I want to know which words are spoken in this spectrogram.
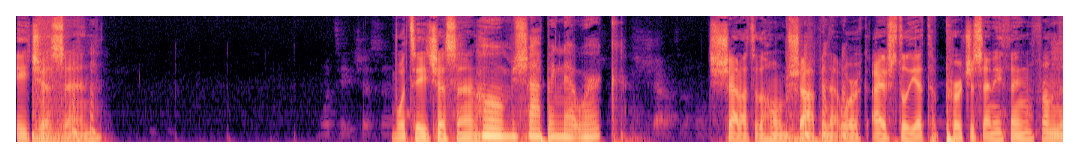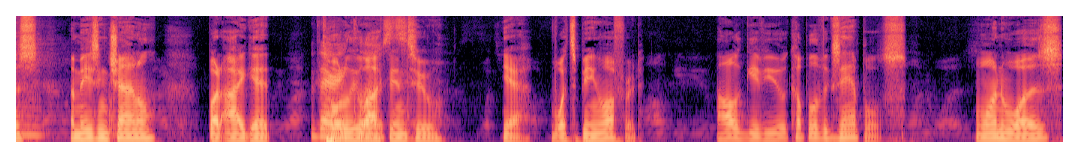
HSN. What's HSN? Home Shopping Network. Shout out to the Home Shopping Network. I have still yet to purchase anything from this amazing channel, but I get Very totally locked into yeah, what's being offered. I'll give you a couple of examples. One was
